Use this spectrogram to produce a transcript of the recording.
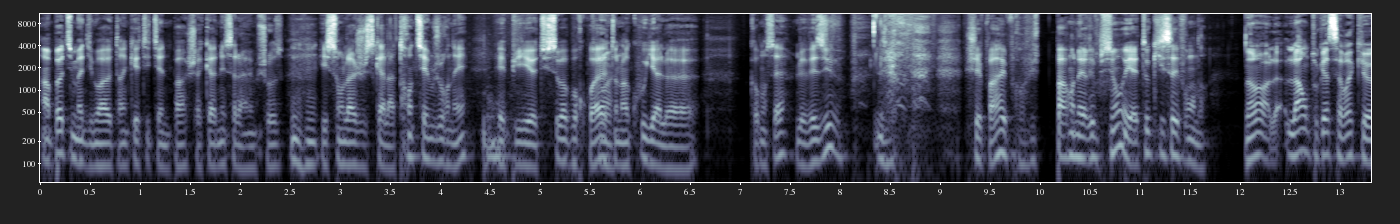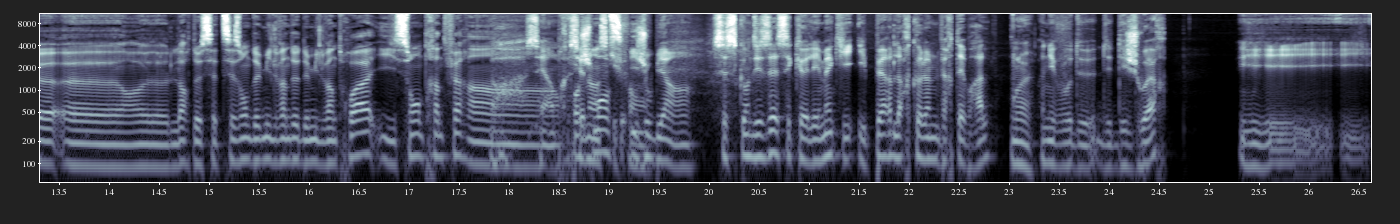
un pote. Il m'a dit bah, T'inquiète, ils tiennent pas. Chaque année, c'est la même chose. Mhm. Ils sont là jusqu'à la 30e journée. Et puis, euh, tu sais pas pourquoi. Ouais. Tout d'un coup, il y a le. Comment c'est? Le Vésuve Je sais pas, il part en éruption et il y a tout qui s'effondre. Non, là en tout cas, c'est vrai que euh, lors de cette saison 2022-2023, ils sont en train de faire un. Oh, c'est impressionnant ce qu'ils font. Ils jouent bien. Hein. C'est ce qu'on disait, c'est que les mecs, ils, perdent leur colonne vertébrale au niveau de, des joueurs. Ils,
